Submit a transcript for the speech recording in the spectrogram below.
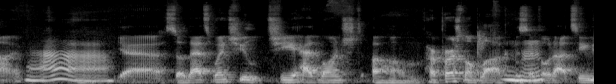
time. Ah, Yeah, so that's when she she had launched um, her personal blog, Mm-hmm. missinfo.tv.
